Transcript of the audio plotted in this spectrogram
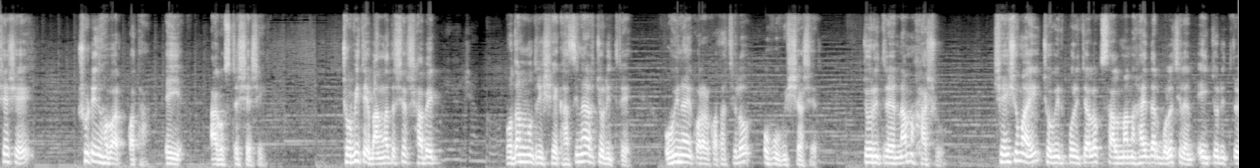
শেষে শুটিং হবার কথা, এই আগস্টের শেষে ছবিতে বাংলাদেশের সাবেক প্রধানমন্ত্রী শেখ হাসিনার চরিত্রে অভিনয় করার কথা ছিল অপু বিশ্বাসের। চরিত্রের নাম হাসু। সেই সময় ছবির পরিচালক সালমান হায়দার বলেছিলেন, এই চরিত্রে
